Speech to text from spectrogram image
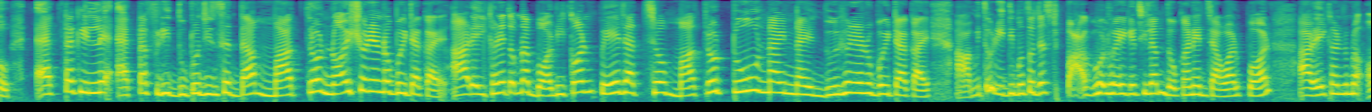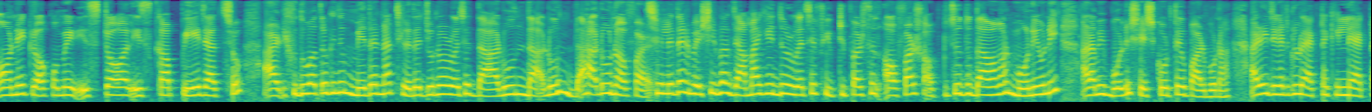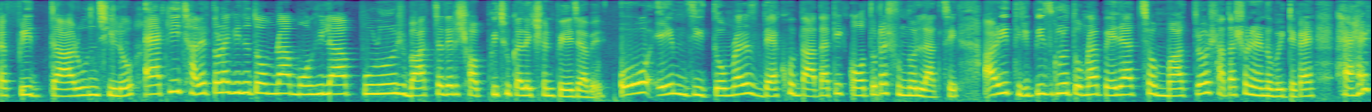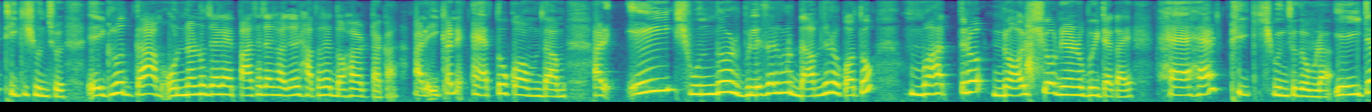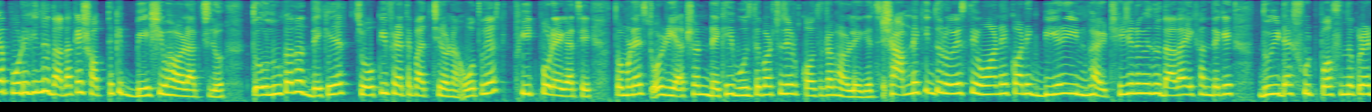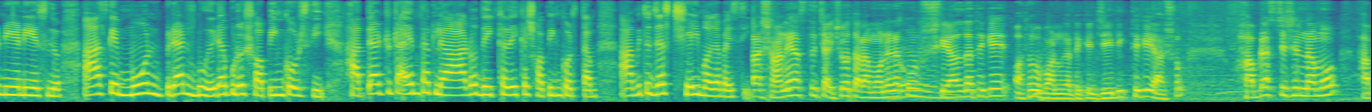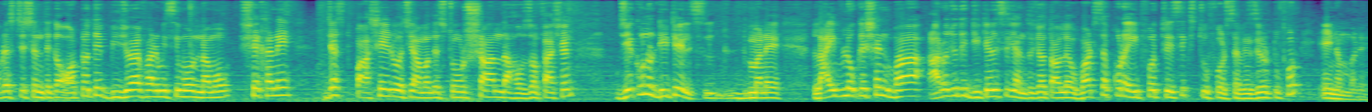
একটা কিনলে একটা ফ্রি দুটো জিন্সের দাম মাত্র নয়শো নিরানব্বই টাকায়। আর এইখানে তোমরা বডিকন পেয়ে যাচ্ছ মাত্র টু নাইন নাইন দুইশো নিরানব্বই টাকায়। আমি তো রীতিমতো জাস্ট পাগল হয়ে গেছিলাম দোকানে যাওয়ার পর। আর এইখানে তোমরা অনেক রকমের স্টল স্কাপ পেয়ে যাচ্ছ। আর শুধুমাত্র কিন্তু মেয়েদের না, ছেলেদের জন্য রয়েছে দারুণ দারুণ দারুণ অফার ছেলেদের বেশিরভাগ জামায় কিন্তু রয়েছে ফিফটি পার্সেন্ট অফার সবকিছু তো দাম আমার মনেও নেই। আর আমি বলে শেষ করতেও পারব না। আর এই জ্যাকেটগুলো একটা কিনলে একটা ফ্রি দারুণ ছিল। একই ছাদের তলায় কিন্তু তোমরা মহিলা, পুরুষ, বাচ্চাদের সবকিছু কালেকশন পেয়ে যাবে। ও এম জি তোমরা জাস্ট দেখো দাদাকে কতটা সুন্দর লাগছে। আর এই থ্রি পিসগুলো তোমরা পেয়ে যাচ্ছ মাত্র সাতাশশো নিরানব্বই টাকায়। হ্যাঁ হ্যাঁ ঠিকই শুনছো। এইগুলোর দাম অন্যান্য জায়গায় পাঁচ হাজার ছ হাজার, সাত হাজার, দশ হাজার টাকা। আর এইখানে এত কম দাম। আর এই সুন্দর ব্লেজারগুলোর দাম যেন কত? মাত্র নয়শো নিরানব্বই টাকায়। হ্যাঁ হ্যাঁ ঠিকই শুনছো তোমরা। এইটা পরে কিন্তু দাদাকে সব থেকে বেশি ভালো লাগছিল। তনুকা তো দেখে যা চোখই ফেরাতে পারছিল না। ও তো জাস্ট ফিট পড়ে গেছে। তোমরা জাস্ট ওর রিয়াকশন দেখেই বুঝতে পারছ যে ওর কতটা ভালো লেগেছে। সামনে কিন্তু রয়েছে অনেক অনেক বিয়ের ইনভাইট সেই জন্য কিন্তু দাদা এখান থেকে দুইটা শ্যুট পছন্দ করে নিয়ে নিয়েছিল। আজকে মন প্রাণ ভৈরা পুরো শপিং করছি। হাতে একটু টাইম থাকলে আরও দেখা দেখা শপিং করতাম। আমি তো জাস্ট সেই মজা পাইছি। শানে আসতে চাইছো, তারা মনে রাখো শিয়ালদা থেকে অথবা বনগা থেকে যেই দিক থেকেই আসো হাবড়া স্টেশন নামো হাবড়া স্টেশন থেকে অটোতে বিজয়া ফার্মেসি মোড় নামো সেখানে জাস্ট পাশেই রয়েছে আমাদের store Shaan the house of fashion. যে কোনো ডিটেলস মানে লাইভ লোকেশন বা আরও যদি ডিটেলসে জানতে চাও তাহলে হোয়াটসঅ্যাপ করো eight four three six two four seven zero two four এই নম্বরে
